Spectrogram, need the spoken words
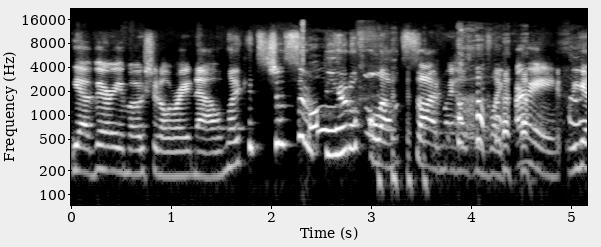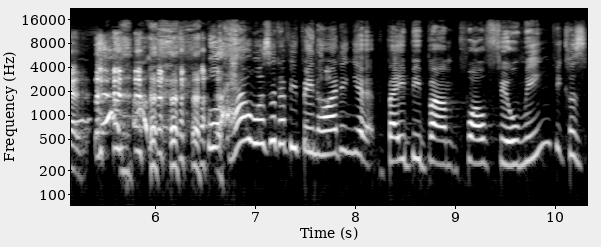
yeah, very emotional right now. I'm like, it's just so oh. beautiful outside. My husband's like, all right, we get it. well, how was it? Have you been hiding your baby bump while filming? Because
